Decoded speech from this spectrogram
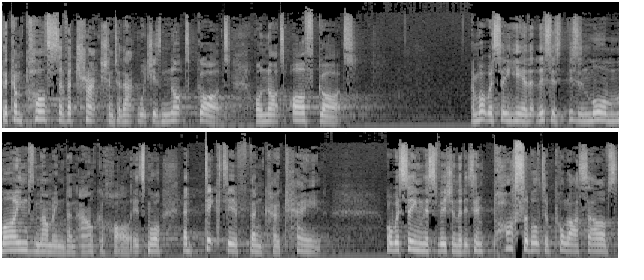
the compulsive attraction to that which is not God or not of God. And what we're seeing here that this is, this is more mind numbing than alcohol. It's more addictive than cocaine. Well, we're seeing this vision that it's impossible to pull ourselves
